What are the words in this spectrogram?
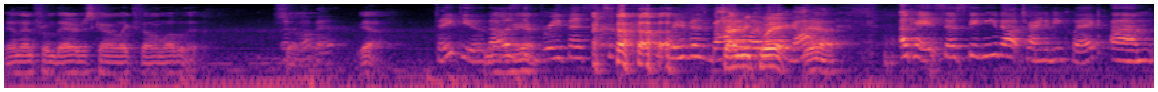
and then from there just kind of like fell in love with it. So, I love it. Yeah. Thank you. That now was the briefest, briefest bio Trying to be quick. I've ever gotten. Yeah. Okay, so speaking about trying to be quick, um,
